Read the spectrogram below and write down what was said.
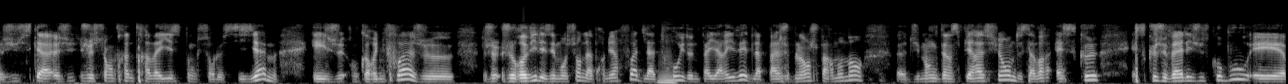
Jusqu'à, je, suis en train de travailler donc sur le sixième et encore une fois, je, je, revis les émotions de la première fois, de la mm. trouille de ne pas y arriver, de la page blanche par moment, euh, du manque d'inspiration, de savoir est-ce que est-ce que je vais aller jusqu'au bout. Et euh,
